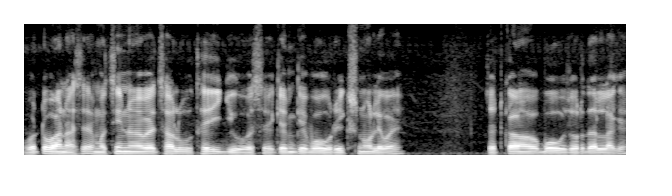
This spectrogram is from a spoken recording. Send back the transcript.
વટવાના છે. મશીન હવે ચાલુ થઈ ગયું હશે. કેમ કે બહુ રિક્સ ન લેવાય. ઝટકા બહુ જોરદાર લાગે.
